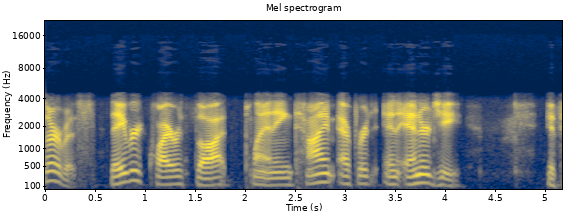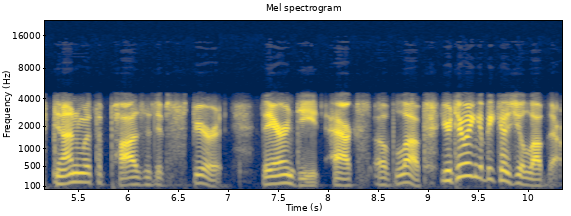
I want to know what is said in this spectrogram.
service. They require thought, planning, time, effort, and energy. If done with a positive spirit, they are indeed acts of love. You're doing it because you love them.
